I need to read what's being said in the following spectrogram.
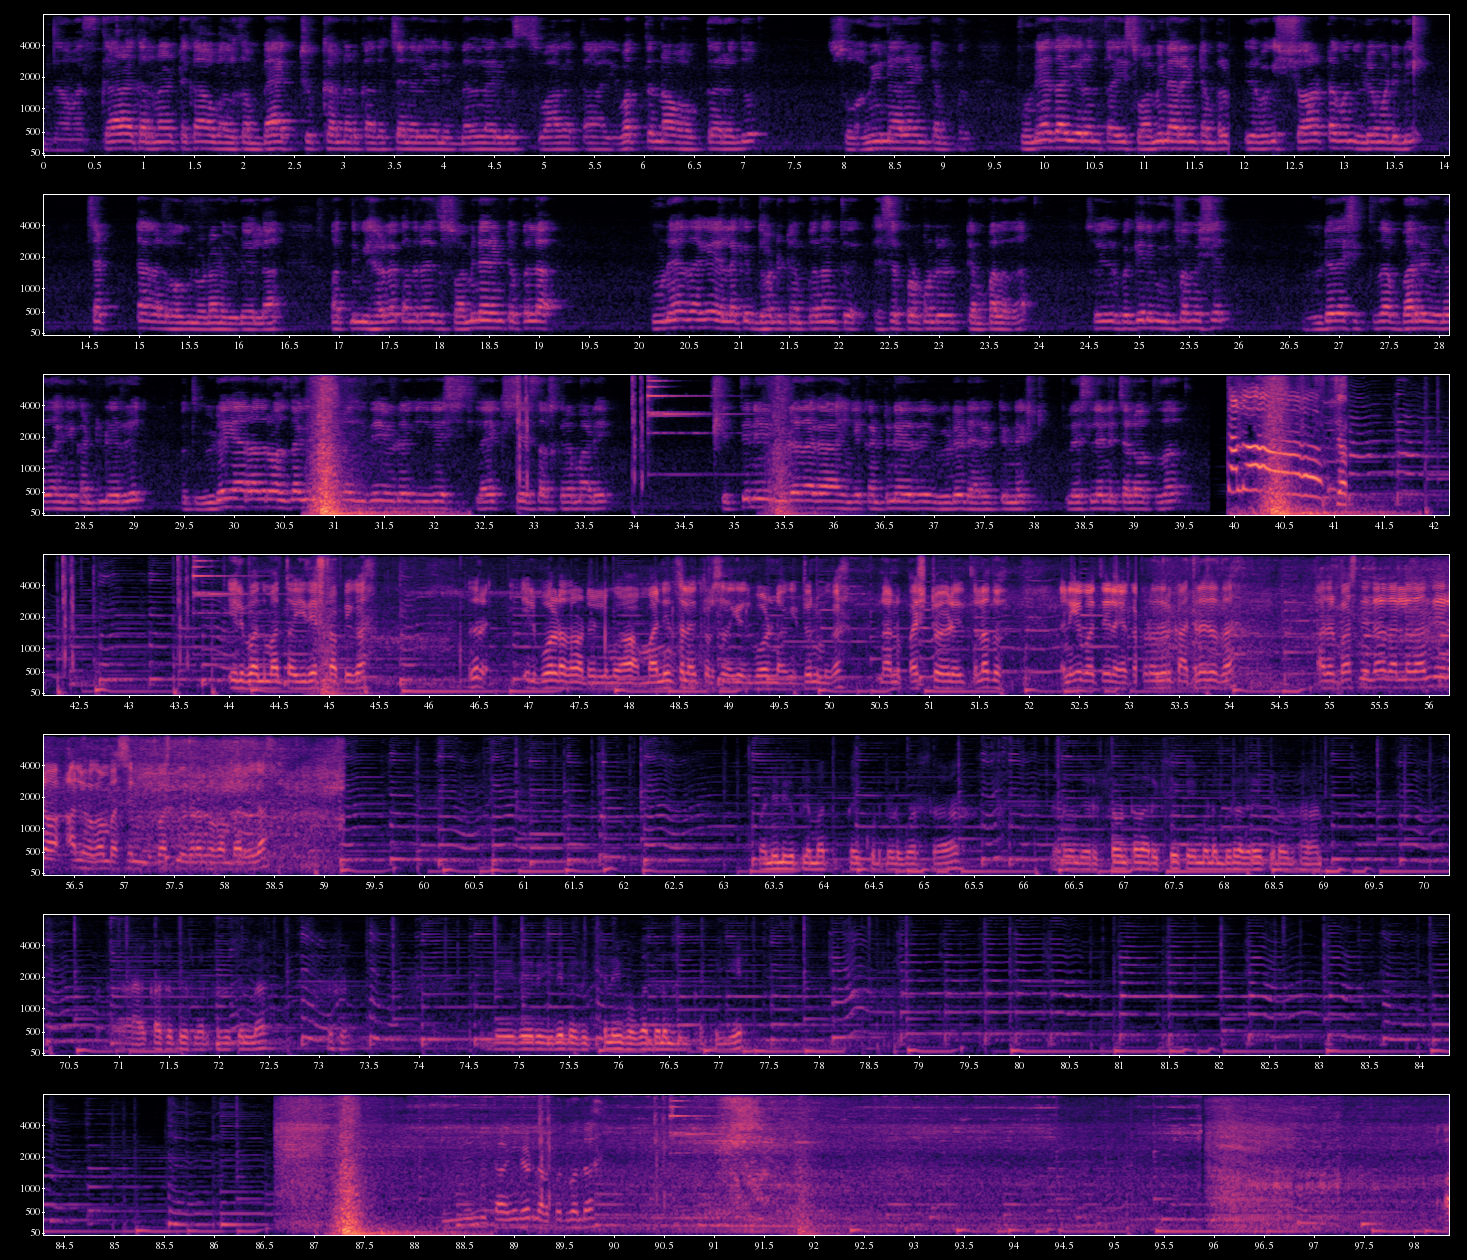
ನಮಸ್ಕಾರ Karnataka welcome back to ಕನ್ನಡಕದ ಚಾನೆಲ್ಗೆ ನಿಮ್ಮೆಲ್ಲರಿಗೂ ಸ್ವಾಗತ. ಇವತ್ತು ನಾವು ಹೋಗ್ತಾ ಇರೋದು ಸ್ವಾಮಿನಾರಾಯಣ್ ಟೆಂಪಲ್ ಪುಣೆದಾಗಿರೋಂಥ ಈ ಸ್ವಾಮಿನಾರಾಯಣ್ ಟೆಂಪಲ್ ಇದ್ರ ಬಗ್ಗೆ ಶಾರ್ಟಾಗಿ ಒಂದು ವಿಡಿಯೋ ಮಾಡೀನಿ ಚಟ್ಟಾಗಿ ಅಲ್ಲಿ ಹೋಗಿ ನೋಡೋಣ ವಿಡಿಯೋ ಎಲ್ಲ. ಮತ್ತು ನಿಮಗೆ ಹೇಳಬೇಕಂದ್ರೆ ಇದು ಸ್ವಾಮಿನಾರಾಯಣ್ ಟೆಂಪಲ್ ಪುಣೆದಾಗೆ ಎಲ್ಲಕ್ಕೆ ದೊಡ್ಡ ಟೆಂಪಲ್ ಅಂತ ಹೆಸರು ಪಡ್ಕೊಂಡಿರೋ ಟೆಂಪಲ್ ಅದ. ಸೊ ಇದ್ರ ಬಗ್ಗೆ ನಿಮ್ಗೆ ಇನ್ಫಾರ್ಮೇಷನ್ ವಿಡಿಯೋದಾಗ ಸಿಗ್ತದ. ಬರ್ರಿ ವಿಡಿಯೋದಾಗ ಹಿಂಗೆ ಕಂಟಿನ್ಯೂ ಇರ್ರಿ. ಮತ್ತು ವಿಡಿಯೋಗೆ ಯಾರಾದರೂ ಹೊಸದಾಗಿ ಇದೇ ವಿಡಿಯೋಗೆ ಹೀಗೆ ಲೈಕ್ ಶೇರ್ ಸಬ್ಸ್ಕ್ರೈಬ್ ಮಾಡಿ. ಸಿಗ್ತೀನಿ ವಿಡಿಯೋದಾಗ, ಹಿಂಗೆ ಕಂಟಿನ್ಯೂ ಇರ್ರಿ. ವಿಡಿಯೋ ಡೈರೆಕ್ಟ್ ನೆಕ್ಸ್ಟ್ ಪ್ಲೇಸ್ಲೇನೆ ಚಲೋ ಆಗ್ತದ. ಇಲ್ಲಿ ಬಂದು ಮತ್ತೆ ಇದೇ ಸ್ಟಾಪ್ ಈಗ. ಅಂದ್ರೆ ಇಲ್ಲಿ ಬೋರ್ಡ್ ಅದ ನೋಡ್ರಿ ನಿಮ್ಗೆ ಮಣ್ಣಿನ ಸಲ ತೋರಿಸೋದಾಗ ಇಲ್ಲಿ ಬೋರ್ಡ್ ಆಗಿತ್ತು ನಿಮ್ಗೆ. ನಾನು ಫಸ್ಟ್ ಹಿಡಿಯುತ್ತಲ್ಲ ಅದು. ನನಗೆ ಗೊತ್ತಿಲ್ಲ ಯಾಕಡೆ ಹೋದ್ರೆ ಕಾತ್ರೇಜ್ ಅದ. ಅದ್ರ ಬಸ್ ನಿಂದ್ರದ ಅಲ್ಲದ ಅಲ್ಲಿ ಹೋಗಂ ಬಸ್ಸಿನ ಬಸ್ ನಿಂದ್ರಲ್ಲಿ ಹೋಗಂ ಬರ್ರಿ ಈಗ. ಮಣ್ಣಿನಿಗೆ ಪ್ಲೇ ಮತ್ತೆ ಕೈ ಕೊಡ್ತಾడు ಬಸ್ ಒಂದು ರಿಕ್ಷಾ ಉಂಟದ ರಿಕ್ಷಾ ಕೈ ಮಾಡಿ ಬಿಡ್ರಿ ಅದ್ರಾಗ ಕೂಡ ಹಾಕಾಸತಿ ಮಾಡ್ಕೊತಿಲ್ಲ ಇದೇ ಇದೇ ರೀ ಇದೇ ರಿಕ್ಷಾನೇ ಈಗ ಹೋಗೋದು ನಮ್ಮ ಇಲ್ಲಿಂದ ತಳಗಿನ ಹಿಡಿದು ನಡ್ಕೊತ ಬಂದ.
